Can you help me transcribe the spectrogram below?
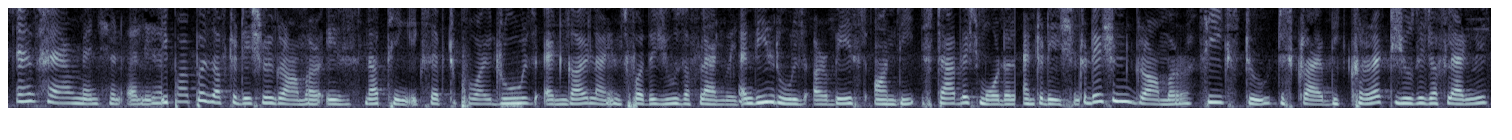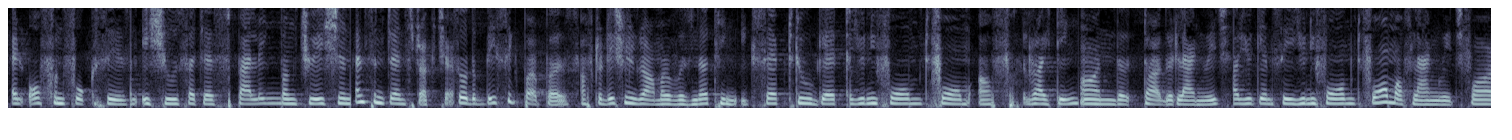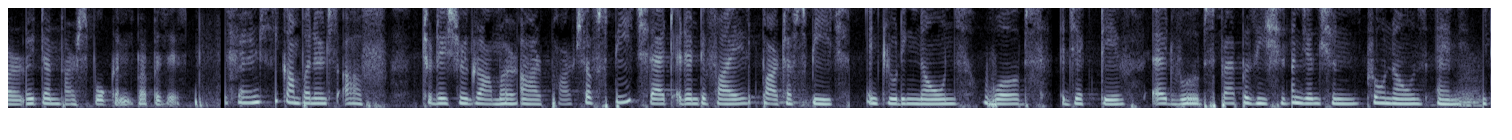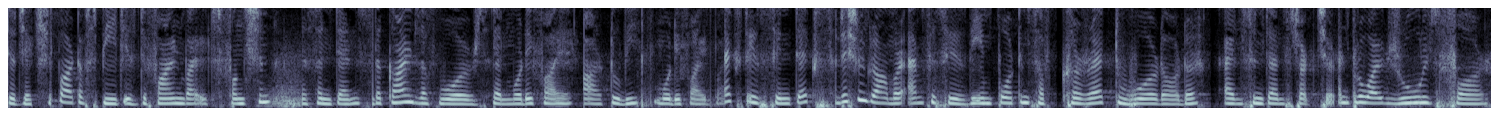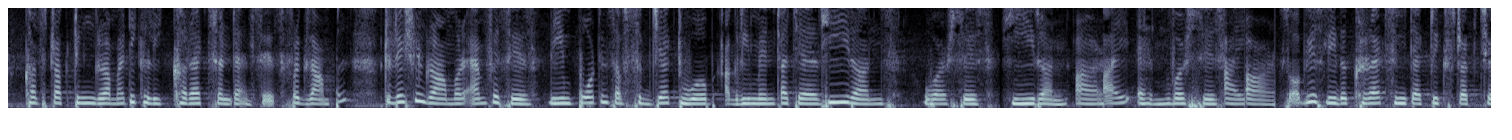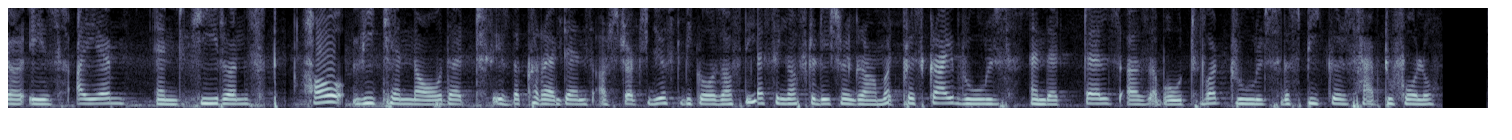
as I have mentioned earlier, the purpose of traditional grammar is nothing except to provide rules and guidelines for the use of language, and these rules are based on the established model and tradition. Traditional grammar seeks to describe the correct usage of language and often focuses on issues such as spelling, punctuation, and sentence structure. So, the basic purpose of traditional grammar was nothing except to get a uniformed form of writing on the target language, or you can say uniformed form of language for written or spoken purposes. Friends, the components of traditional grammar are parts of speech that identify part of speech including nouns, verbs, adjective, adverbs, preposition, conjunction, pronouns, and interjection. Part of speech is defined by its function, a sentence, the kinds of words can modify are to be modified by. Next is syntax. Traditional grammar emphasizes the importance of correct word order and sentence structure and provides rules for constructing grammatically correct sentences. For example, traditional grammar emphasizes the importance of subject verb agreement such as he runs versus he run or I am versus I are. So obviously the correct syntactic structure is I am and he runs how we can know that is the correct tense or structure just because of the lesson of traditional grammar prescribed rules and that tells us about what rules the speakers have to follow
